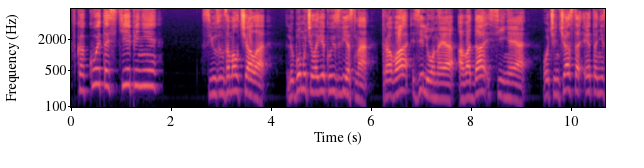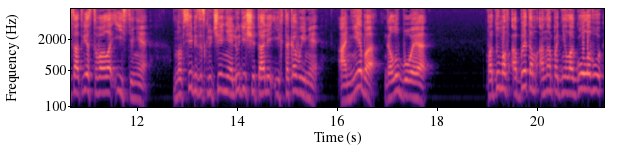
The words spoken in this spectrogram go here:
в какой-то степени...» Сьюзен замолчала. Любому человеку известно, трава зеленая, а вода синяя. Очень часто это не соответствовало истине, но все без исключения люди считали их таковыми, а небо голубое. Подумав об этом, она подняла голову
